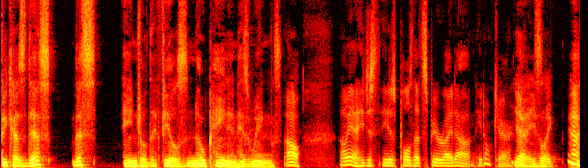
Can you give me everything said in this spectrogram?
because this this angel that feels no pain in his wings. Oh. Oh, yeah. He just he just pulls that spear right out. He don't care. Yeah, he's like, eh,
